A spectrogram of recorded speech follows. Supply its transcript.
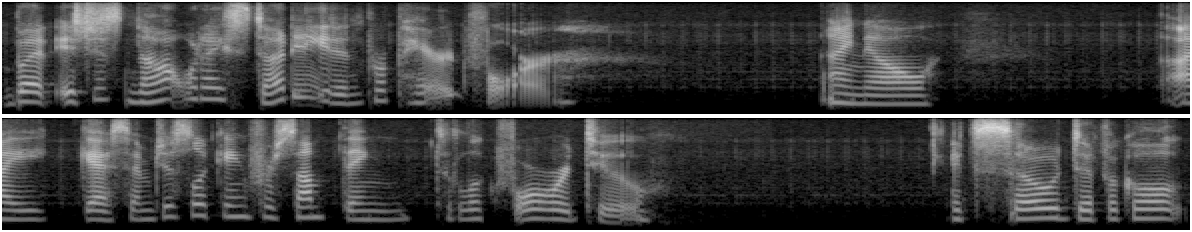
but it's just not what I studied and prepared for. I know. I guess I'm just looking for something to look forward to. It's so difficult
